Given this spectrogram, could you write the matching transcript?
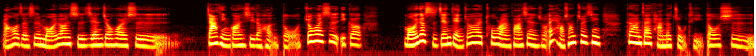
然后或者是某一段时间就会是家庭关系的很多，就会是一个某一个时间点，就会突然发现说，哎，好像最近个案在谈的主题都是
